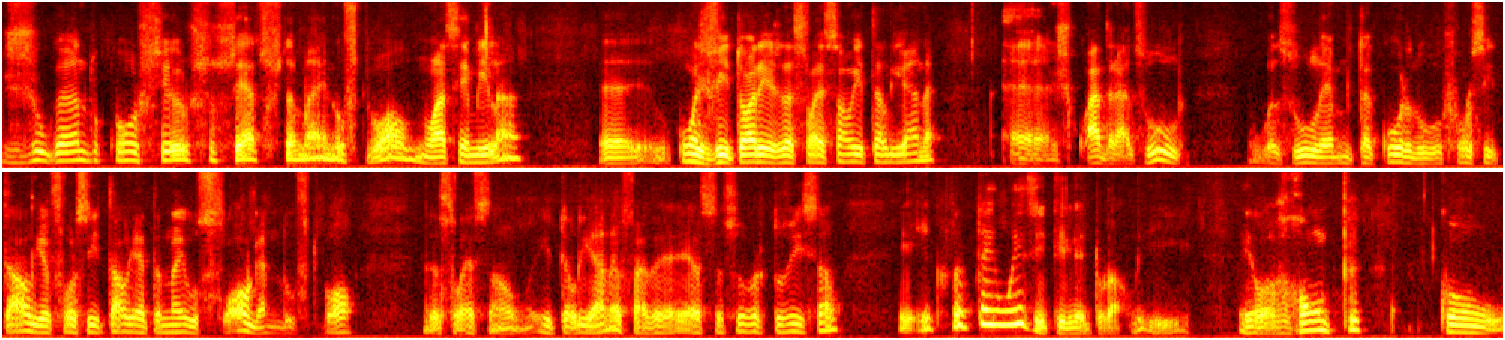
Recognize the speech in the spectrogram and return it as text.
jogando com os seus sucessos também no futebol, no AC Milan, eh, com as vitórias da seleção italiana, a esquadra azul, o azul é muita cor do Força Itália, Força Itália é também o slogan do futebol da seleção italiana, faz essa sobreposição e, e, portanto, tem um êxito eleitoral. E ele rompe com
